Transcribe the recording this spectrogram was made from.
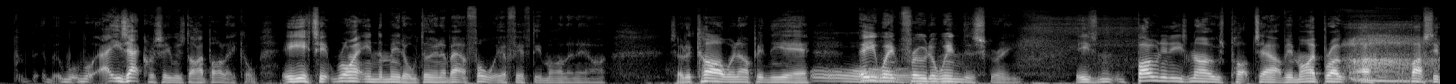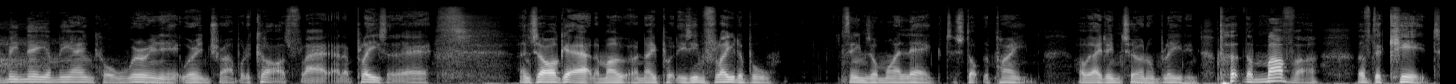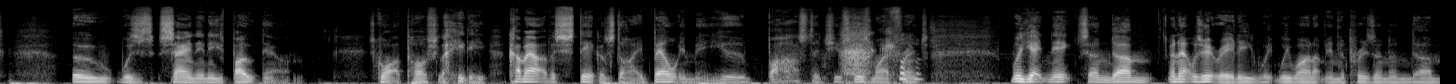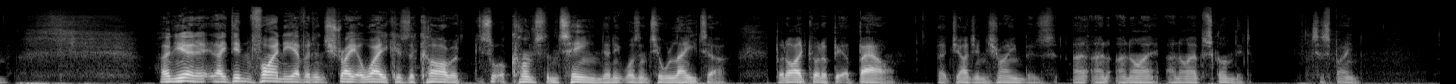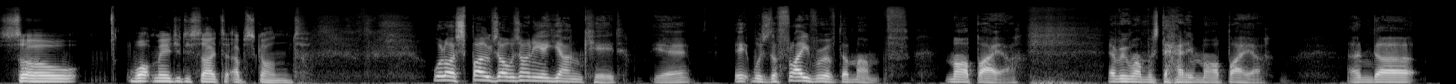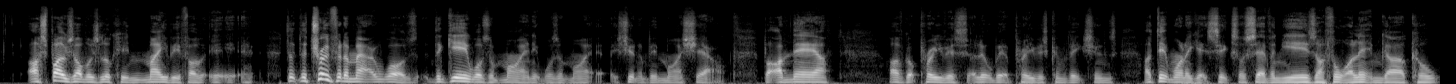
His accuracy was diabolical. He hit it right in the middle, doing about 40 or 50 mile an hour. So the car went up in the air. He went oh. through the window screen. His bone in his nose popped out of him. I broke, uh, busted me knee and me ankle. We're in it. We're in trouble. The car's flat, and the police are there. And so I get out of the motor, and they put these inflatable things on my leg to stop the pain. I had internal bleeding. But the mother of the kid who was sanding his boat down, it's quite a posh lady, come out of a stick and started belting me. You bastard! She excuse my French. We get nicked, and um, and that was it. Really, we, we wound up in the prison, and um, and yeah, they, they didn't find the evidence straight away because the car had sort of constantined, and it wasn't till later. But I'd got a bit of bail at Judge and Chambers, uh, and, and I and I absconded to Spain. So, what made you decide to abscond? Well, I suppose I was only a young kid. Yeah, it was the flavour of the month, Marbella. Everyone was down in Marbella, and uh, I suppose I was looking maybe if I. It, it, the, the truth of the matter was the gear wasn't mine. It wasn't my. It shouldn't have been my shout. But I'm there. I've got previous a little bit of previous convictions. I didn't want to get six or seven years. I thought I let him go of court.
